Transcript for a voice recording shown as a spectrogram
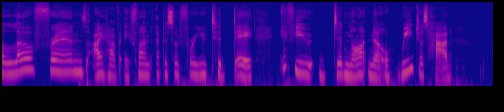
hello, friends. I have a fun episode for you today. If you did not know, we just had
